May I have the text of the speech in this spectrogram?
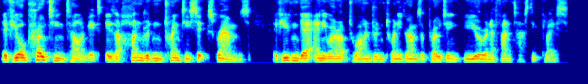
If your protein target is 126 grams, if you can get anywhere up to 120 grams of protein, you're in a fantastic place.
